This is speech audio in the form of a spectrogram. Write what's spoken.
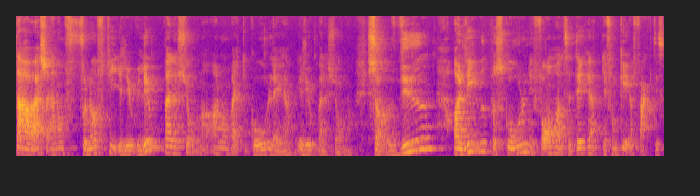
der også er nogle fornuftige elev-elev-relationer og nogle rigtig gode lærer-elev-relationer. Så viden og livet på skolen i forhold til det her, det fungerer faktisk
